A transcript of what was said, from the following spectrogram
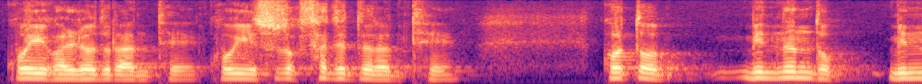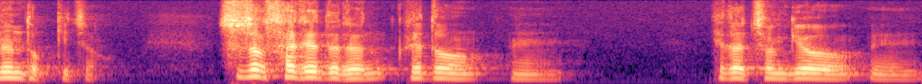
고위 관료들한테 고위 수석 사제들한테 그것도 믿는 독 믿는 독기죠 수석 사제들은 그래도 예, 그래도 종교 예,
